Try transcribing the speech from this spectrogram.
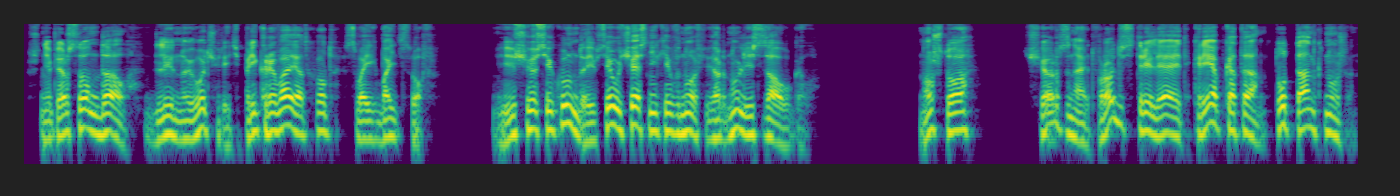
Шнеперсон дал длинную очередь, прикрывая отход своих бойцов. Еще секунда, и все участники вновь вернулись за угол. «Ну что?» «Черт знает, вроде стреляет. Крепко там. Тут танк нужен.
